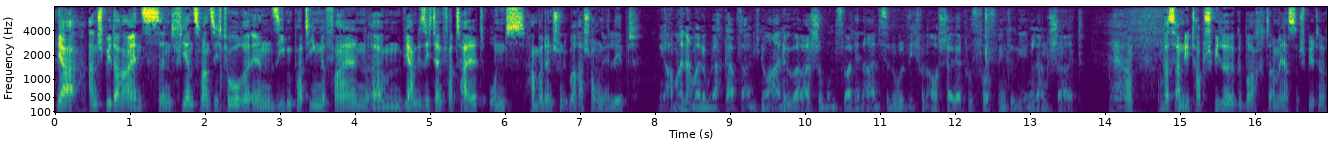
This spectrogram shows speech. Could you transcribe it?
Ja, an Spieltag 1 sind 24 Tore in sieben Partien gefallen. Ähm, wie haben die sich denn verteilt und haben wir denn schon Überraschungen erlebt? Ja, meiner Meinung nach gab es eigentlich nur eine Überraschung und zwar den 1-0-Sieg von Aussteiger TuS Vosswinkel gegen Langscheid. Ja, und was haben die Topspiele gebracht am ersten Spieltag?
